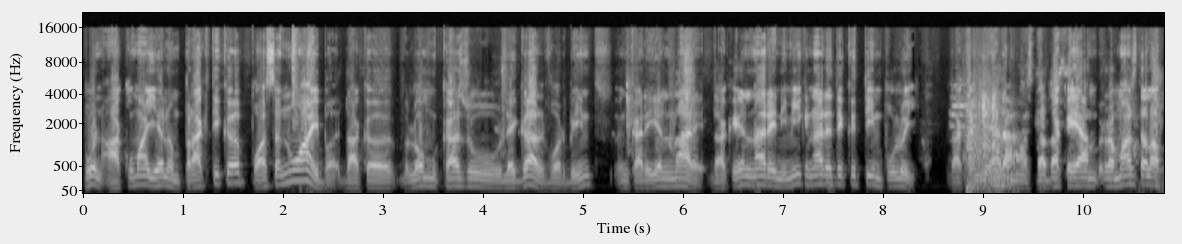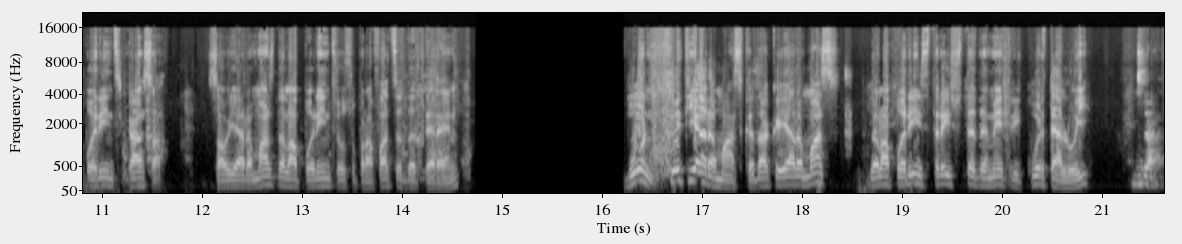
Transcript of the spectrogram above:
Bun, acum el în practică poate să nu aibă. Dacă luăm cazul legal vorbind, în care el n-are. Dacă el n-are nimic, n-are decât timpul lui. Dacă nu i-a da. rămas. Dar dacă i-a rămas de la părinți casa sau i-a rămas de la părinți o suprafață de teren, bun, cât i-a rămas? Că dacă i-a rămas de la părinți 300 de metri curtea lui, da.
